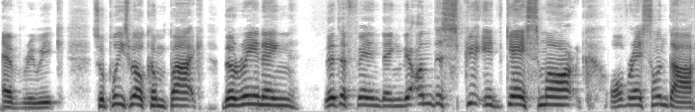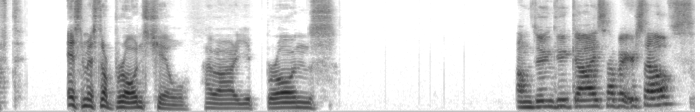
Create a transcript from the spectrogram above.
every week. So please welcome back the reigning, the defending, the undisputed guest mark of Wrestling Daft. It's Mr. Bronze Chill. How are you, Bronze? I'm doing good, guys. How about yourselves?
